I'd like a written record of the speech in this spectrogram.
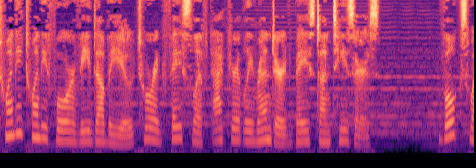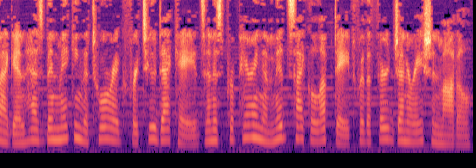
2024 VW Touareg facelift accurately rendered based on teasers. Volkswagen has been making the Touareg for two decades and is preparing a mid-cycle update for the third-generation model.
